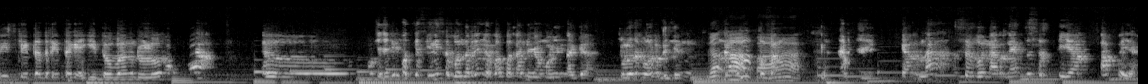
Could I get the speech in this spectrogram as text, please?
sih cerita-cerita kayak gitu bang dulu? Eh, oke, jadi podcast ini sebenarnya nggak apa-apa kan ngomongin agak keluar keluar dikit. Nggak apa-apa. karena sebenarnya itu setiap apa ya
